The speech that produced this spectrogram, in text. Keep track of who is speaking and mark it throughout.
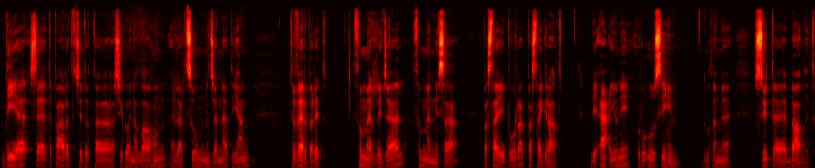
Speaker 1: Dije se të parët që do ta shikojnë Allahun e Lartësum në Xhennet janë të verbërit, thumme er-rijal, thumme en-nisa, pastaj burrat, pastaj gratë, bi a'juni ru'usihim, domethënë me sytë e ballit.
